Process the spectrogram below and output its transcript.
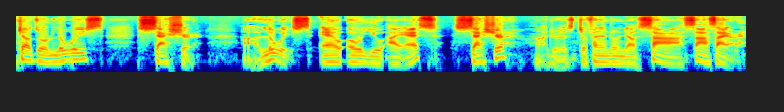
叫做 Louis Sasher。啊，Louis L O U I S Sasher 啊，就是就翻译成中文叫萨萨塞尔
